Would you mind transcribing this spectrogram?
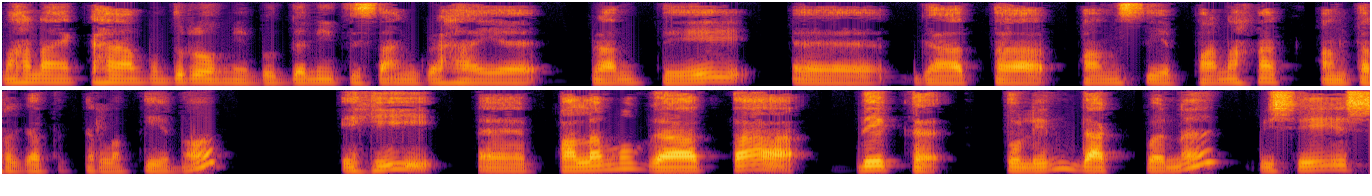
මහානායක හාමුදුරුවෝ මේ බුද්ධ නීති සංග්‍රහය ග්‍රන්ථයේ ගාථා 550ක් අන්තර්ගත කරලා තියෙනවා. එහි පළමු ගාථා දෙක තුලින් දක්වන විශේෂ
